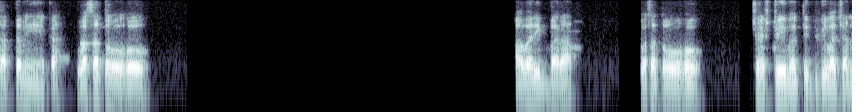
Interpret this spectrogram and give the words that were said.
ಸಪ್ತಮಿ ಏಕ ವಸತೋಹೋ. ಅವರಿಬ್ಬರ ವಸತೋಹೋ. ಷಷ್ಠಿ ಭಕ್ತಿ ದ್ವಿವಚನ.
